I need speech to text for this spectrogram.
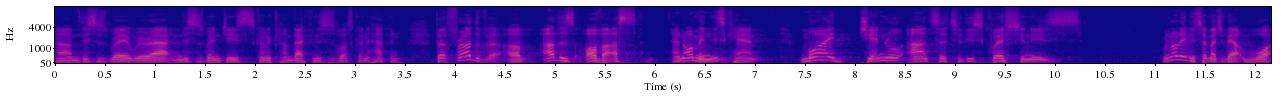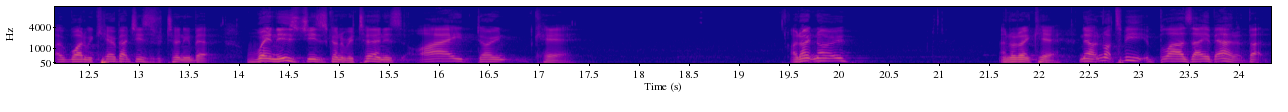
um, this is where we're at, and this is when Jesus is going to come back, and this is what's going to happen. But for other, others of us, and I'm in this camp, my general answer to this question is well, not even so much about why, why do we care about Jesus returning, about when is Jesus going to return, is I don't care. I don't know, and I don't care. Now, not to be blase about it, but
